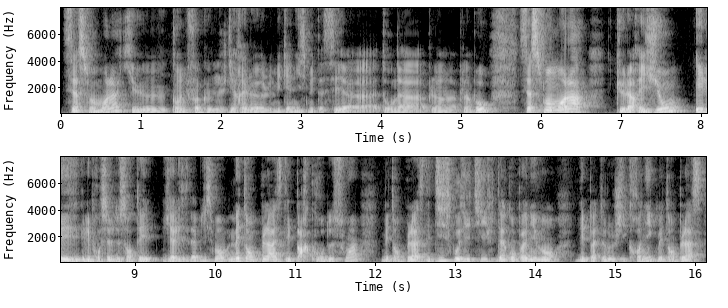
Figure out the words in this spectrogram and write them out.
c'est à ce moment-là que, quand une fois que je dirais le, mécanisme est assez à, à tourner à, plein à plein pot, c'est à ce moment-là que la région et les, les, professionnels de santé via les établissements mettent en place des parcours de soins, mettent en place des dispositifs d'accompagnement des pathologies chroniques, mettent en place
